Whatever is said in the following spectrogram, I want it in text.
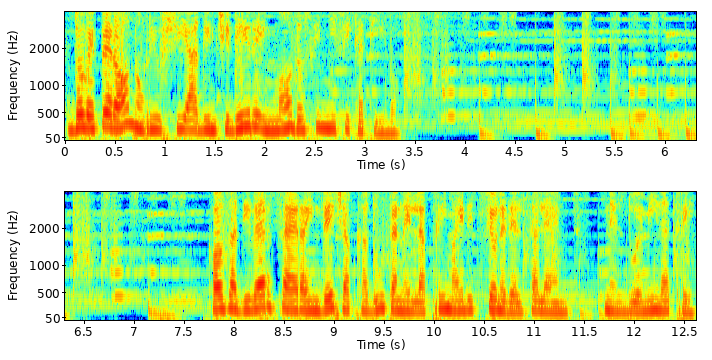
dove però non riuscì ad incidere in modo significativo. Cosa diversa era invece accaduta nella prima edizione del Talent, nel 2003,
